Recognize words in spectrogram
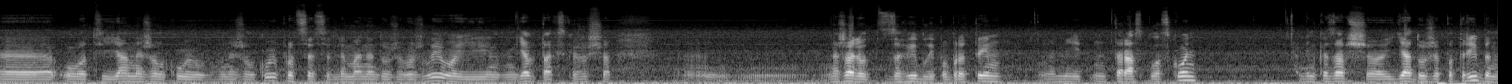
Е, От я не жалкую, не жалкую про це. Це для мене дуже важливо. І я так скажу, що, е, на жаль, от загиблий побратим, е, мій Тарас Пласконь, він казав, що я дуже потрібен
